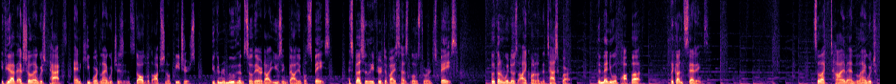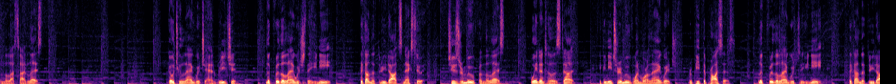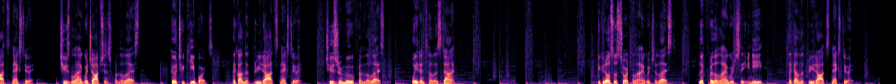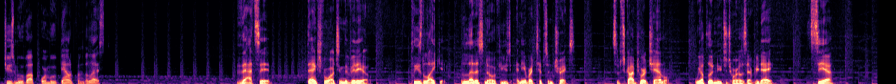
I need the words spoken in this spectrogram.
If you have extra language packs and keyboard languages installed with optional features, you can remove them so they are not using valuable space, especially if your device has low storage space. Click on Windows icon on the taskbar. The menu will pop up. Click on Settings. Select Time and Language from the left side list. Go to Language and Region. Look for the languages that you need. Click on the three dots next to it. Choose Remove from the list. Wait until it's done. If you need to remove one more language, repeat the process. Look for the language that you need. Click on the three dots next to it. Choose the language options from the list. Go to Keyboards. Click on the three dots next to it. Choose Remove from the list. Wait until it's done. You can also sort the language list. Look for the language that you need. Click on the three dots next to it. Choose Move Up or Move Down from the list. That's it. Thanks for watching the video. Please like it and let us know if you used any of our tips and tricks. Subscribe to our channel. We upload new tutorials every day. See ya!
